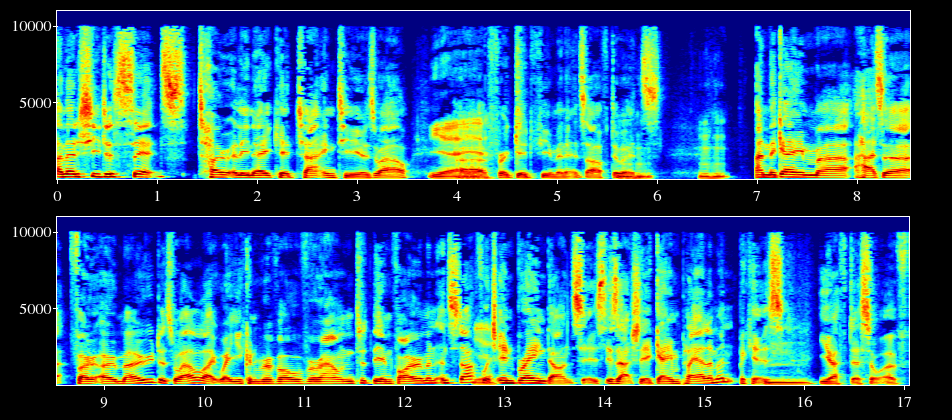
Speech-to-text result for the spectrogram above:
and then she just sits totally naked, chatting to you as well. Yeah, uh, yeah. for a good few minutes afterwards. Mm-hmm. And the game uh, has a photo mode as well, like where you can revolve around the environment and stuff, Yeah. which in Brain Dances is actually a gameplay element because Mm. you have to sort of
